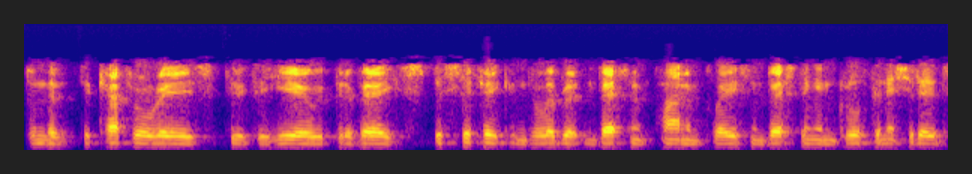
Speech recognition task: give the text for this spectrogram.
from the capital raise through to here, we've put a very specific and deliberate investment plan in place, investing in growth initiatives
